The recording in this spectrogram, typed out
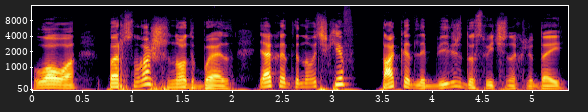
Лола, персонаж not bad, як і для новачків, так і для більш досвідчених людей.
